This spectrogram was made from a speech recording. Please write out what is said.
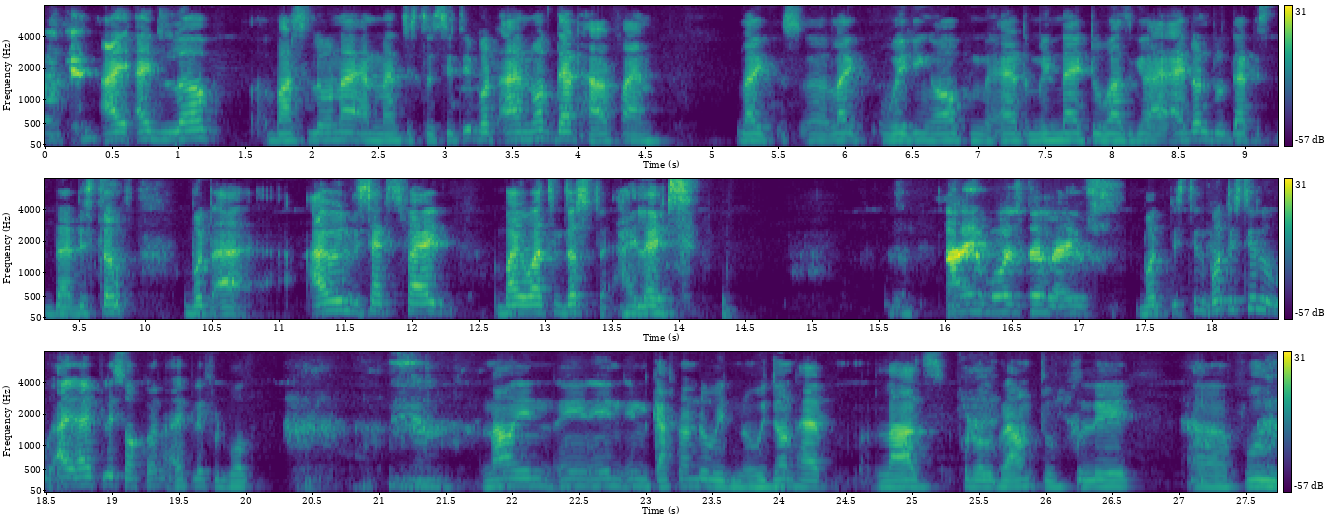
Okay. I I love Barcelona and Manchester City, but I'm not that hard fan. Like uh, like waking up at midnight to watch game. I, I don't do that that stuff. But I I will be satisfied by watching just highlights. I watch the live. But still, but still, I, I play soccer. I play football. Now in in in, Kathmandu, we we don't have large football ground to play uh, full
